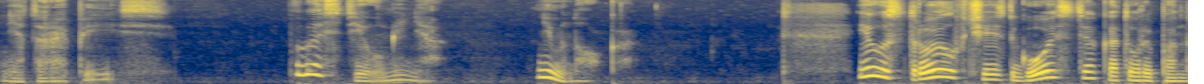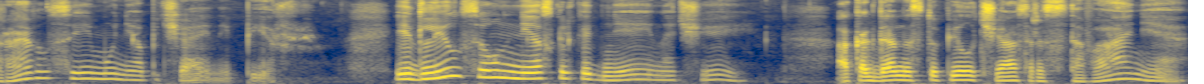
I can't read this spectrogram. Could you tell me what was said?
Не торопись, погости у меня немного и устроил в честь гостя, который понравился ему необычайный пир. И длился он несколько дней и ночей. А когда наступил час расставания,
